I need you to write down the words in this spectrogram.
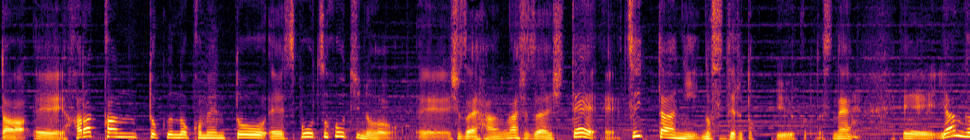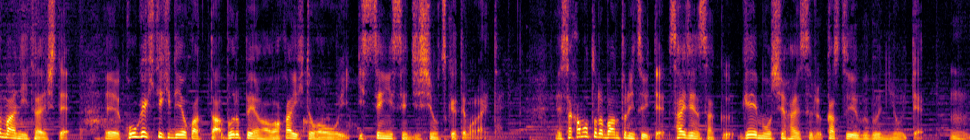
た、えー原監督のコメントを、えースポーツ報知の、えー取材班が取材して、えーツイッターに載せてるということですね。えーヤングマンに対して、えー攻撃的でよかった、ブルペンは若い人が多い、一戦一戦自信をつけてもらいたい。えー坂本のバントについて最善策ゲームを支配する勝つという部分において、うん、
